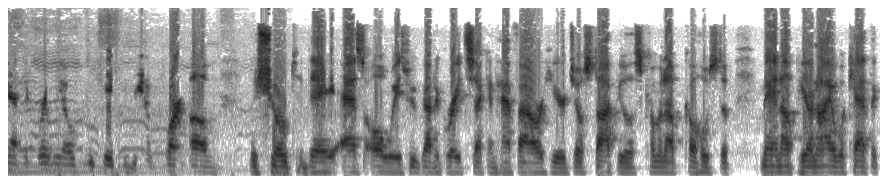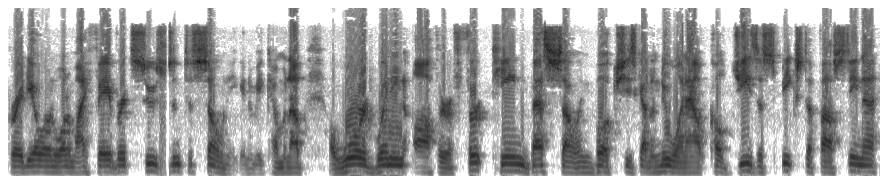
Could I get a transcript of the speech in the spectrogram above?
Catholic Radio. Appreciate you being a part of the show today. As always, we've got a great second half hour here. Joe Stopulus coming up, co-host of Man Up here on Iowa Catholic Radio, and one of my favorites, Susan Tassone, going to be coming up. Award-winning author of 13 best-selling books. She's got a new one out called Jesus Speaks to Faustina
